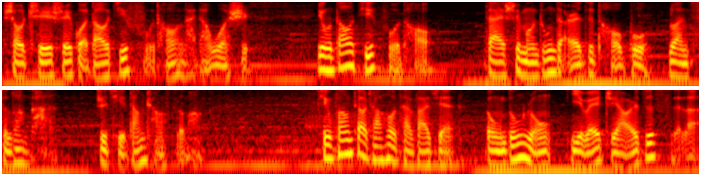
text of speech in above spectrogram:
手持水果刀及斧头来到卧室，用刀及斧头在睡梦中的儿子头部乱刺乱砍，致其当场死亡。警方调查后才发现，董冬荣以为只要儿子死了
